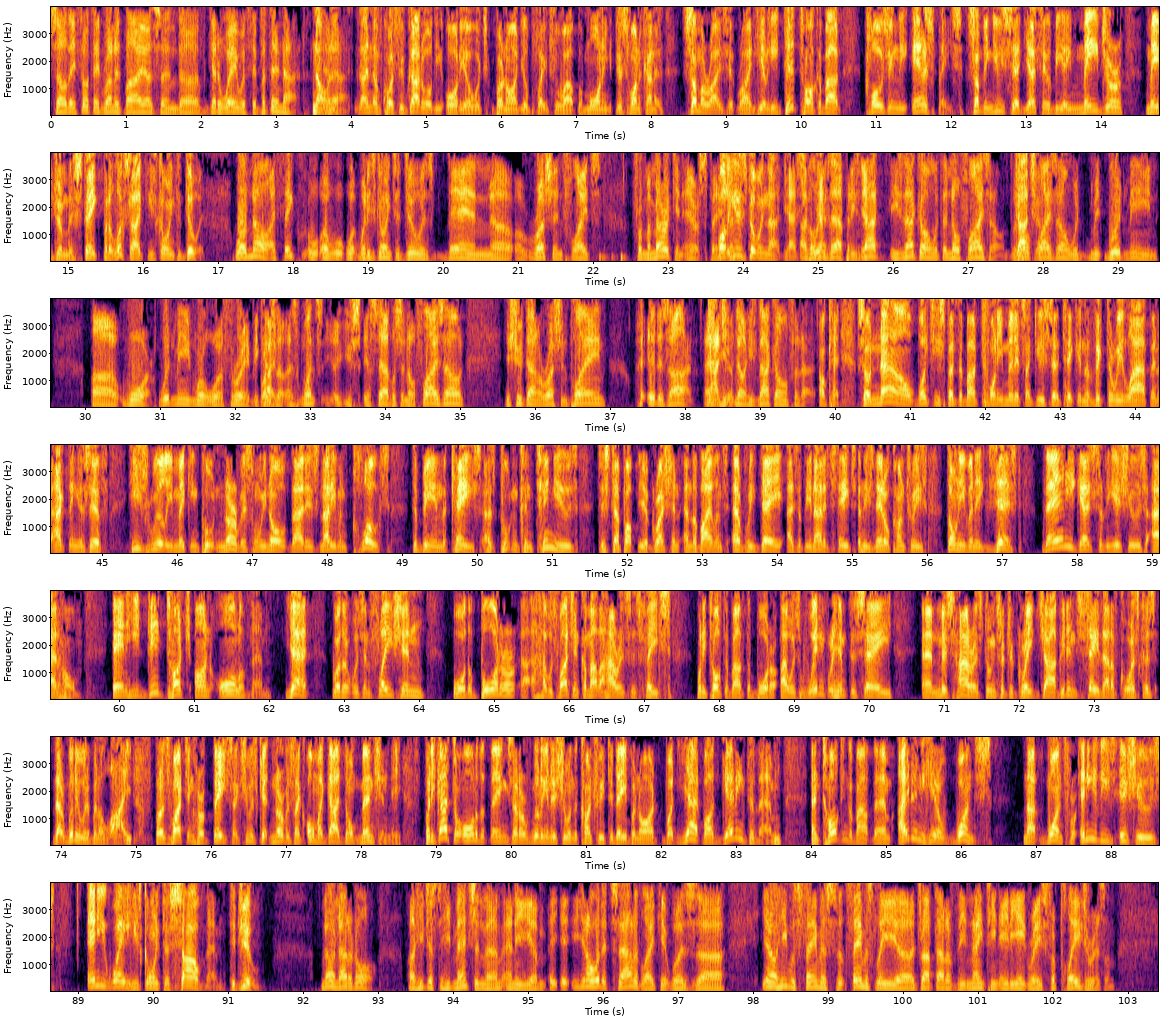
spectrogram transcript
So they thought they'd run it by us and uh, get away with it, but they're not. No, They're and, not. and of course we've got all the audio, which Bernard you'll play throughout the morning. Just want to kind of summarize it right here. He did talk about closing the airspace, something you said yesterday would be a major, major mistake, but it looks like he's going to do it. Well, no, I think w- w- what he's going to do is ban uh, Russian flights from American airspace. Well, he is doing that. Yes, I believe yes. that, but he's Yeah. not. He's not going with the no-fly zone. The Gotcha. no-fly zone would would mean uh, war. Would mean World War Three because Right. uh, as once you establish a no-fly zone, you shoot down a Russian plane. It is on. And Gotcha. he- no, he's not going for that. Okay. So now, once he spent about 20 minutes, like you said, taking the victory lap and acting as if he's really making Putin nervous when we know that is not even close to being the case as Putin continues to step up the aggression and the violence every day as if the United States and these NATO countries don't even exist. Then he gets to the issues at home. And he did touch on all of them. Yet, whether it was inflation or the border, I I was watching Kamala Harris's face when he talked about the border. I was waiting for him to say, and Miss Harris doing such a great job. He didn't say that, of course, because that really would have been a lie. But I was watching her face, like she was getting nervous, like, oh my God, don't mention me. But he got to all of the things that are really an issue in the country today, Bernard. But yet, while getting to them and talking about them, I didn't hear once, not once, for any of these issues, any way he's going to solve them. Did you? No, not at all. Uh, he just he mentioned them, and he, um, i i- you know what it sounded like. It was, uh, you know, he was famous, famously uh, dropped out of the 1988 race for plagiarism.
